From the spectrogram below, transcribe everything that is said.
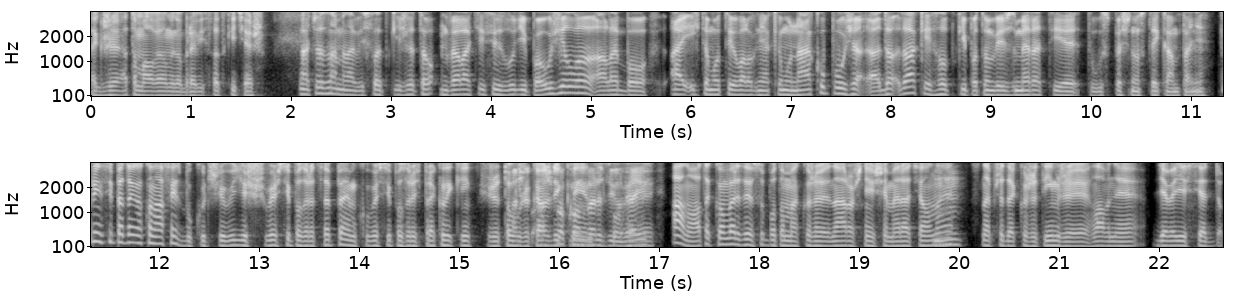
Takže a to mal veľmi dobré výsledky tiež. A čo znamená výsledky? Že to veľa tisíc ľudí použilo, alebo aj ich to motivovalo k nejakému nákupu? Že, a do, do akej hĺbky potom vieš zmerať tie, tú úspešnosť tej kampane? V princípe tak ako na Facebooku, čiže vidíš, vieš si pozrieť CPM, vieš si pozrieť prekliky, čiže to Až už každý až klient konverziu, povie, hej? Áno, a tak konverzie sú potom akože náročnejšie merateľné. Mm-hmm. Snapchat akože tým, že je hlavne 98%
